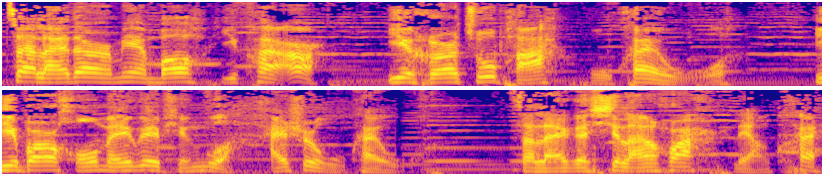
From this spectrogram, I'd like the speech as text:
再来袋面包一块二，一盒猪扒五块五，一包红玫瑰苹果还是五块五，再来个西兰花两块，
